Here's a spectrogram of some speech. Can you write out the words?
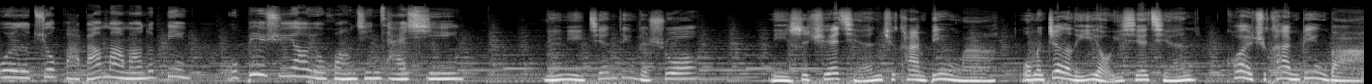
为了救爸爸妈妈的病，我必须要有黄金才行。妮妮坚定地说：“你是缺钱去看病吗？我们这里有一些钱，快去看病吧。”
